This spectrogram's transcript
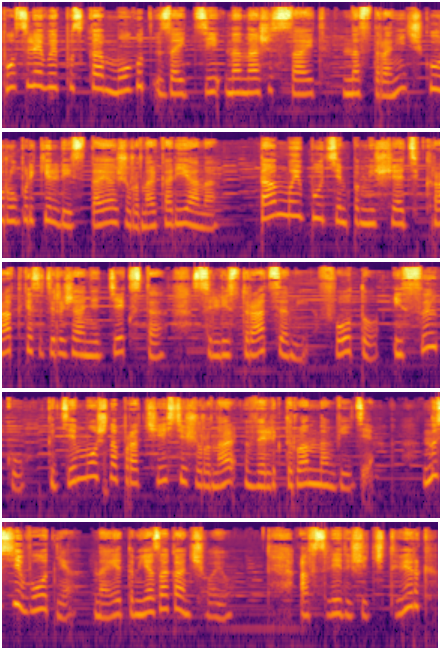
после выпуска могут зайти на наш сайт на страничку рубрики «Листая журнал Кореяна». Там мы будем помещать краткое содержание текста с иллюстрациями, фото и ссылку, где можно прочесть журнал в электронном виде. Но сегодня на этом я заканчиваю. А в следующий четверг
